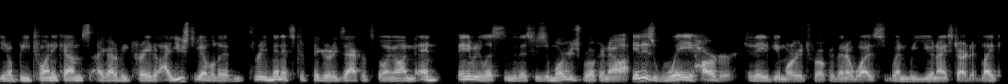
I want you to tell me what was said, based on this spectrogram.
you know, B20 comes, I got to be creative. I used to be able to, in three minutes, could figure out exactly what's going on. And anybody listening to this who's a mortgage broker now, it is way harder today to be a mortgage broker than it was when we, you and I started. Like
